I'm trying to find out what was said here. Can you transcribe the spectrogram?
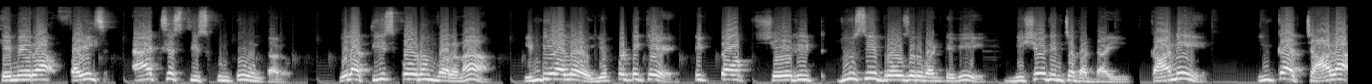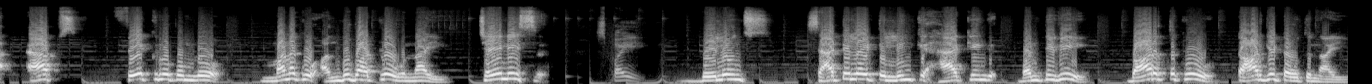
కెమెరా ఫైల్స్ యాక్సెస్ తీసుకుంటూ ఉంటారు. ఇలా తీసుకోవడం వలన ఇండియాలో ఇప్పటికే టిక్ టాక్ షేరిట్ యూసీ బ్రౌజర్ వంటివి నిషేధించబడ్డాయి. కానీ ఇంకా చాలా యాప్స్ ఫేక్ రూపంలో మనకు అందుబాటులో ఉన్నాయి. Chinese spy balloons satellite link hacking వంటివి భారత్కు టార్గెట్ అవుతున్నాయి.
